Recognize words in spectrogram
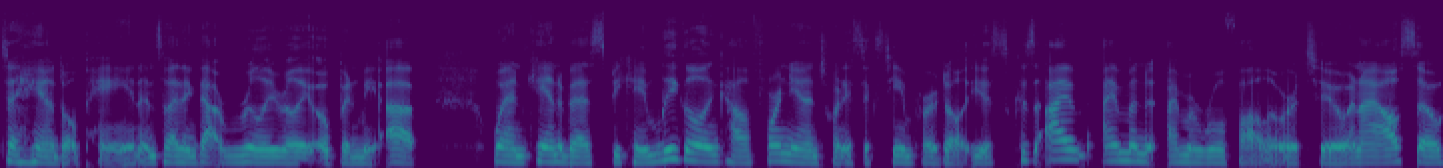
to handle pain. And so I think that really, really opened me up when cannabis became legal in California in 2016 for adult use. Because I'm I'm an, I'm a rule follower too, and I also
